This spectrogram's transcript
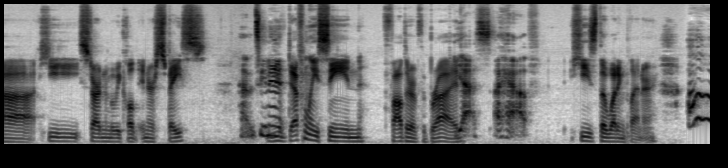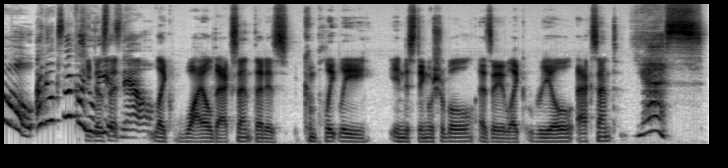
Uh, he starred in a movie called Innerspace. Haven't seen it. You've it. definitely seen Father of the Bride. yes, I have. He's the wedding planner. Oh, I know exactly He who does he that is now. like wild accent that is completely indistinguishable as a like real accent. yes.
